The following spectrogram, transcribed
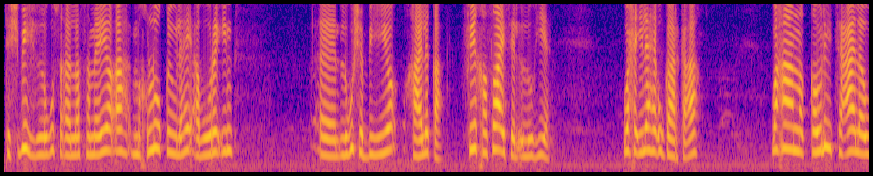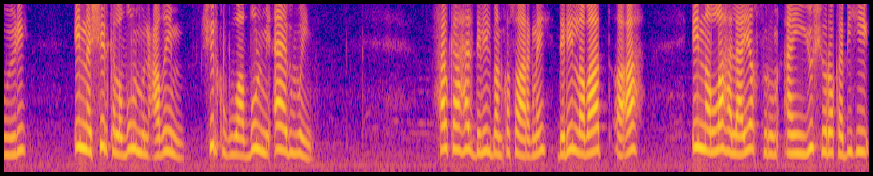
tashbiih lagu la sameeyo ah makhluuqii ilaahay abuuray in lagu shabihiyo khaaliqa fii khasaa'is aluluuhiya waxa ilaahay u gaarka ah. Waxaana qowlihi tacaala uu yidhi ina shirka la dulmun cadiim. Shirkigu waa dulmi aada u weyn halkaa hal daliil baan ka soo aragnay. Daliil labaad oo ah ina allaha laa yakfiru an yushraka bihi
